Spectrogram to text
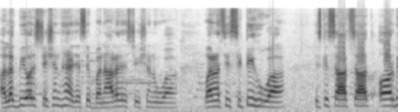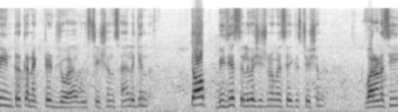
अलग भी और स्टेशन है, जैसे बनारस स्टेशन हुआ, वाराणसी सिटी हुआ इसके साथ साथ और भी इंटरकनेक्टेड जो है, वो स्टेशन हैं, लेकिन टॉप बीजेस रेलवे स्टेशनों में से एक station Varanasi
